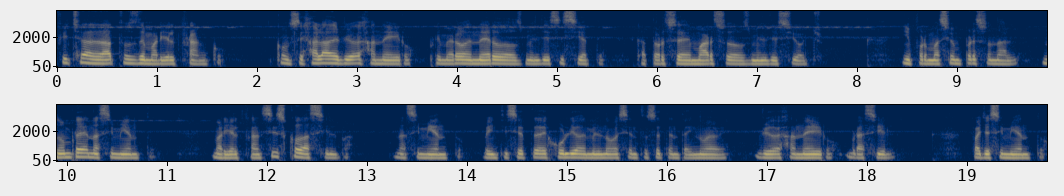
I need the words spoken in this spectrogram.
Ficha de datos de Mariel Franco. Concejala de Río de Janeiro, 1 de enero de 2017, 14 de marzo de 2018. Información personal. Nombre de nacimiento. Mariel Francisco da Silva. Nacimiento. 27 de julio de 1979. Río de Janeiro, Brasil. Fallecimiento.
